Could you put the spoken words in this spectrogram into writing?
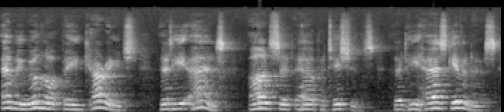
and we will not be encouraged that He has answered our petitions, that He has given us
